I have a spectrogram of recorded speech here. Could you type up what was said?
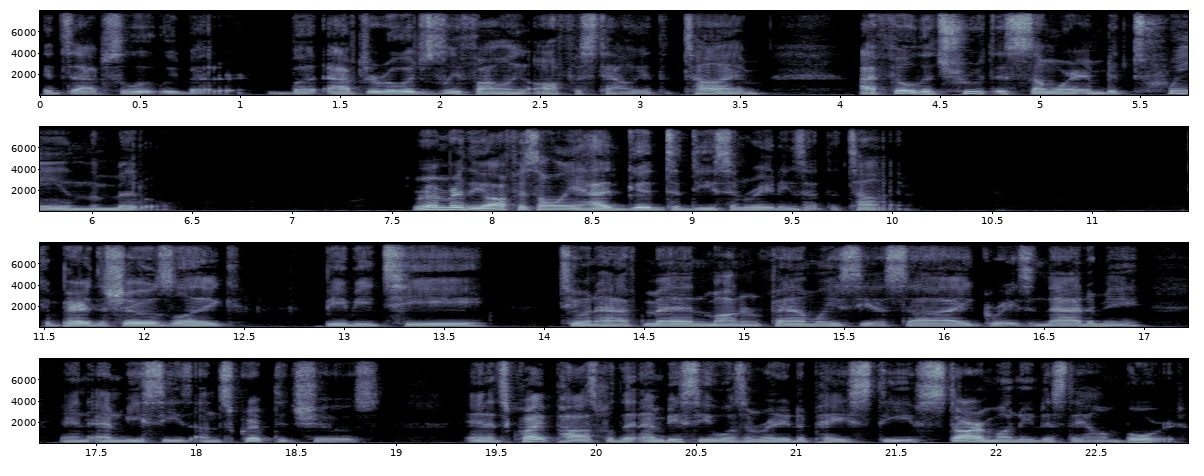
it's absolutely better. But after religiously following Office Tally at the time, I feel the truth is somewhere in between the middle. Remember, The Office only had good to decent ratings at the time. Compared to shows like BBT, Two and a Half Men, Modern Family, CSI, Grey's Anatomy, and NBC's unscripted shows, and it's quite possible that NBC wasn't ready to pay Steve star money to stay on board.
